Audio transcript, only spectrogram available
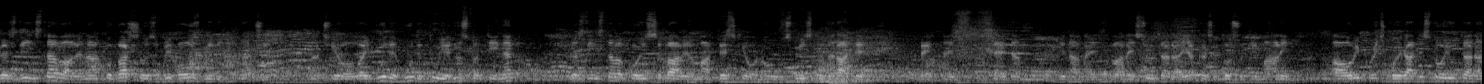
gazdinstava, ali onako baš ozbi, ozbiljnih, znači, znači ovaj, bude, bude tu jedno stotinak gazdinstava koji se bave amaterski, ono, u smislu da rade 15, 7, 11, 12 jutara, ja kažem to su ti mali, a ovi koji, koji rade 100 jutara,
